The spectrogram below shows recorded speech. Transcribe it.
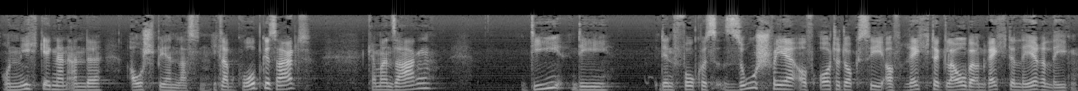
und nicht gegeneinander aussperren lassen. Ich glaube, grob gesagt kann man sagen, die, die den Fokus so schwer auf Orthodoxie, auf rechte Glaube und rechte Lehre legen,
